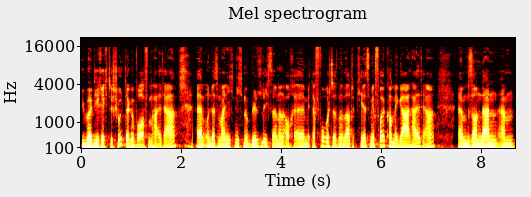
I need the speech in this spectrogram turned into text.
über die rechte Schulter geworfen halt, ja. Ähm, und das meine ich nicht nur bildlich, sondern auch äh, metaphorisch, dass man sagt, okay, das ist mir vollkommen egal halt, ja. Ähm, sondern ähm,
